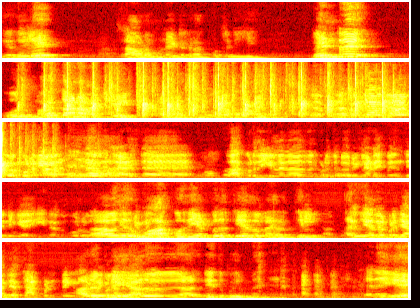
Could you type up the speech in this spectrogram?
தேர்தலிலே திராவிட முன்னேற்ற கழக கூட்டணியை வென்று ஒரு மகத்தான ஆட்சியை அண்ணா அதாவது வாக்குறுதி என்பது தேர்தல் நேரத்தில் அது எப்படி? அது அது நீத்து போயிருமே. எனவே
